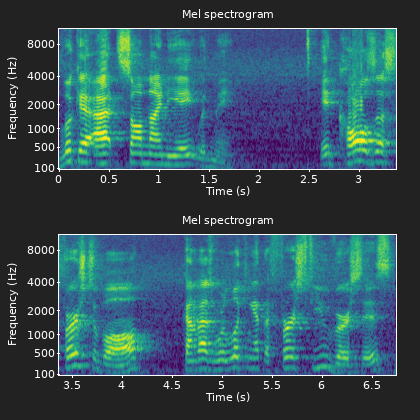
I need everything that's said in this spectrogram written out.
Look at, at Psalm 98 with me. It calls us, first of all, kind of as we're looking at the first few verses,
